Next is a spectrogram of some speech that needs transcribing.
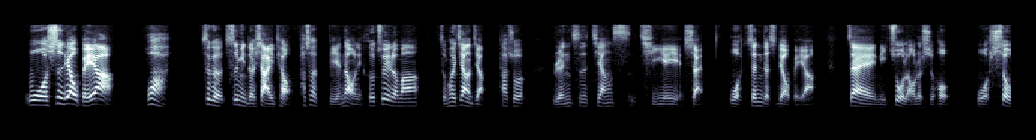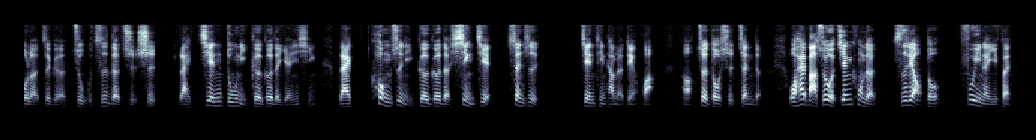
我是廖北啊！”哇，这个施明德吓一跳，他说：“别闹，你喝醉了吗？怎么会这样讲？”他说。人之将死，其言也善。我真的是廖北啊，在你坐牢的时候，我受了这个组织的指示，来监督你哥哥的言行，来控制你哥哥的信件，甚至监听他们的电话。啊，这都是真的。我还把所有监控的资料都复印了一份，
